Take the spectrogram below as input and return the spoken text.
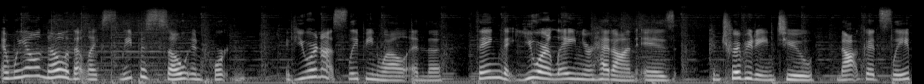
And we all know that like sleep is so important. If you are not sleeping well and the thing that you are laying your head on is contributing to not good sleep,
